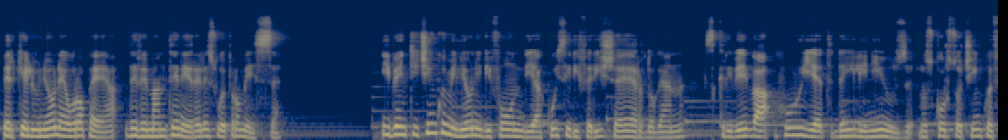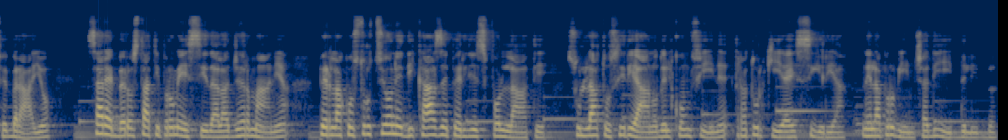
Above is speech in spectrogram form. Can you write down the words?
Perché l'Unione Europea deve mantenere le sue promesse. I 25 milioni di fondi a cui si riferisce Erdogan, scriveva Hurriyet Daily News lo scorso 5 febbraio, sarebbero stati promessi dalla Germania per la costruzione di case per gli sfollati sul lato siriano del confine tra Turchia e Siria, nella provincia di Idlib.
